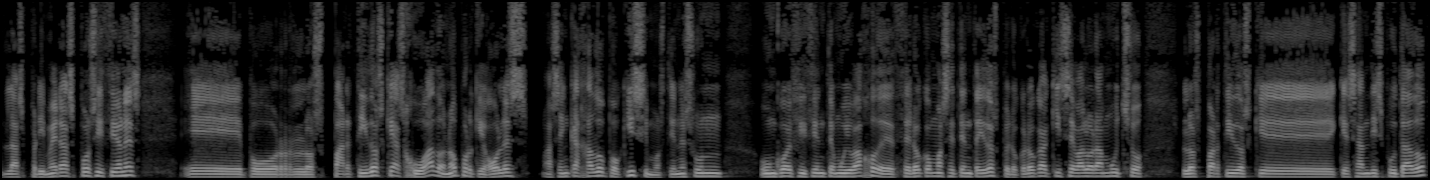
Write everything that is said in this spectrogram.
las primeras posiciones eh, por los partidos que has jugado, ¿no? Porque goles has encajado poquísimos. Tienes un, un coeficiente muy bajo de 0,72, pero creo que aquí se valora mucho los partidos que, que se han disputado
